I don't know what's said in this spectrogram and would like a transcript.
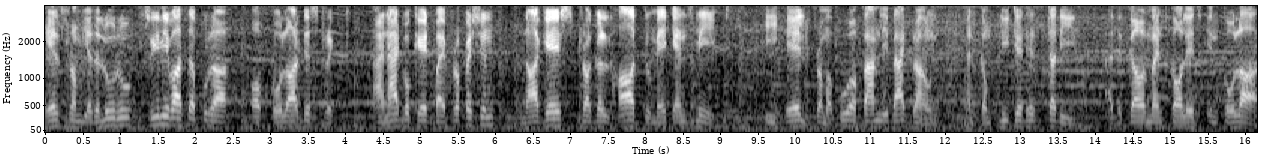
hails from Yadaluru, Srinivasapura of Kolar district. An advocate by profession, Nagesh struggled hard to make ends meet. He hailed from a poor family background and completed his studies at the government college in Kolar.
